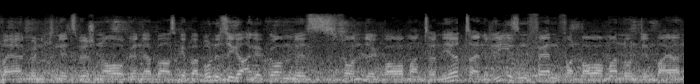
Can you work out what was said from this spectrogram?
Bayern München inzwischen auch in der Basketball-Bundesliga angekommen ist, von Dirk Bauermann trainiert. Ein Riesenfan von Bauermann und in Bayern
